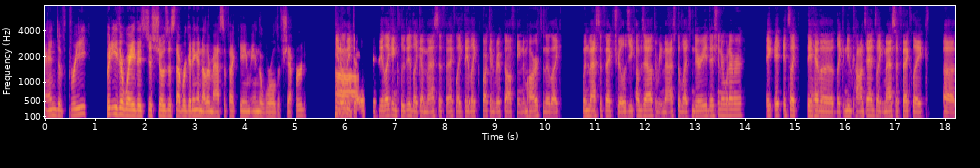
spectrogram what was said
end of three. But either way, this just shows us that we're getting another Mass Effect game in the world of Shepard. You know, what'd Uh, dope they like included like a Mass Effect, like they like fucking ripped off Kingdom Hearts, and they're like, when Mass Effect trilogy comes out, the remastered Legendary Edition or whatever, it, it, it's like they have a like new content, like Mass Effect like uh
